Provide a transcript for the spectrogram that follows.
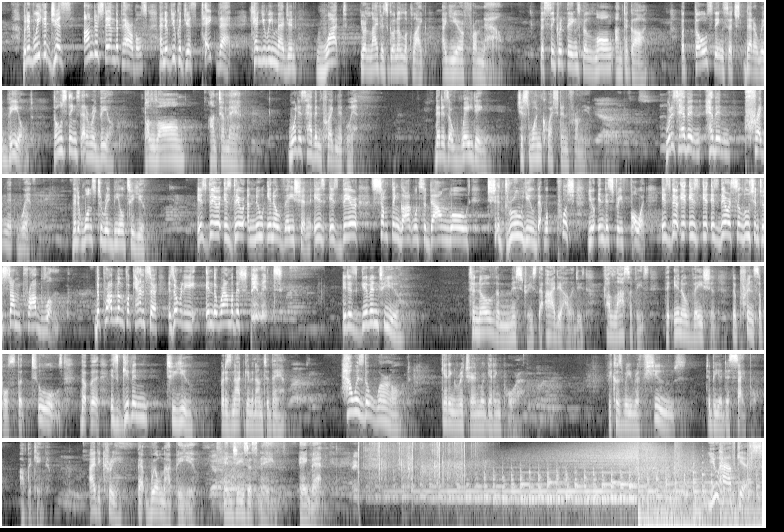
But if we could just understand the parables and if you could just take that, can you imagine what your life is going to look like a year from now? The secret things belong unto God. But those things that, are revealed, those things that are revealed belong unto man. What is heaven pregnant with? That is awaiting just one question from you. What is heaven, heaven pregnant with that it wants to reveal to you? Is there, is there a new innovation? Is, is there something God wants to download to, through you that will push your industry forward? Is there, is, is there a solution to some problem? The problem for cancer is already in the realm of the spirit. It is given to you to know the mysteries, the ideologies, philosophies, the innovation, the principles, the tools. The, uh, is given to you, but is not given unto them. How is the world getting richer and we're getting poorer? Because we refuse to be a disciple of the kingdom. I decree that will not be you. In Jesus' name, amen. You have gifts.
